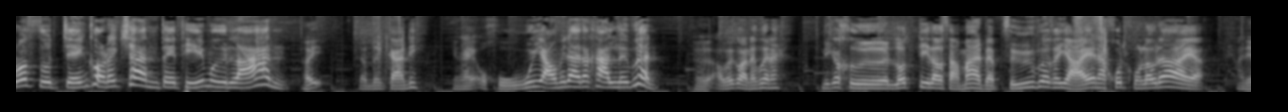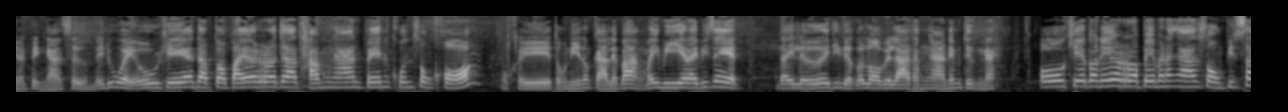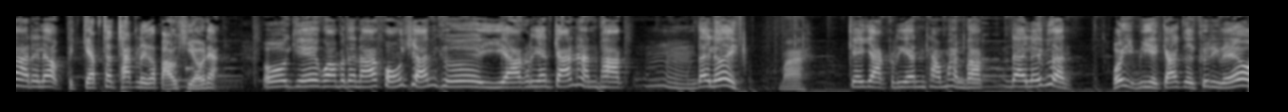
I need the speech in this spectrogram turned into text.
รถสุดเจ๋งคอร์เรคชั่นเตถีหมื่นล้าน เฮ้ยดำเนินการดิ ยังไง โอ้โหเอาไม่ได้ทักคันเลยเพื่อน เออ เอาไว้ก่อนนะเพื่อนนะ นี่ก็คือรถที่เราสามารถแบบซื้อเพื่อขยายอนาคตของเราได้อะอันนี้มันเป็นงานเสริมได้ด้วย โอเคอันดับต่อไปเราจะทำงานเป็นคนส่งของ โอเค ตรงนี้ต้องการอะไรบ้าง ไม่มีอะไรพิเศษ ได้เลยที่เหลือก็รอเวลาทำงานให้มันถึงนะ โอเค ตอนนี้เราเป็นพนักงานส่งพิซซ่าได้แล้ว ไปแก็บชัดๆเลยกระเป๋าเขียวเนี่ย โอเค ความปรารถนาของฉันคืออยากเรียนการหั่นผักอืมได้เลย มาแกอยากเรียนทำหั่นผักได้เลยเพื่อนเฮ้ยมีเหตุการณ์เกิดขึ้นอีกแล้ว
